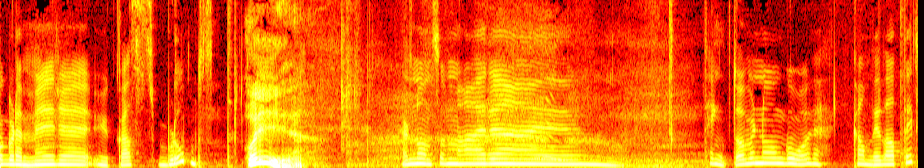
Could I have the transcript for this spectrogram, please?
og glemmer uh, ukas blomst. Oi! Er det noen som har uh, tenkt over noen gode kandidater?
